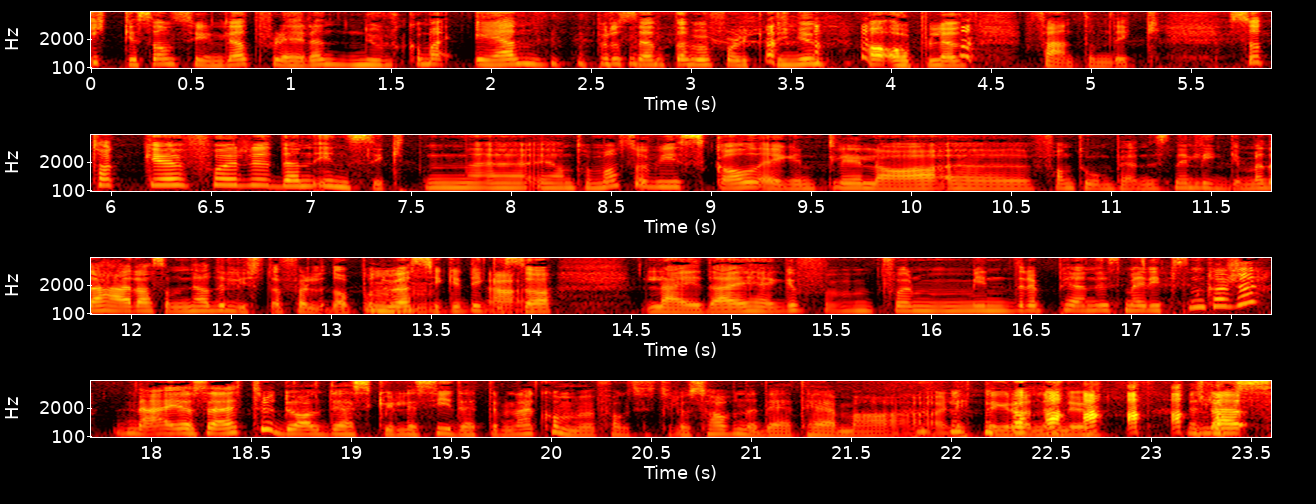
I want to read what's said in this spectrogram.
ikke sannsynlig at flere enn 0,1% av befolkningen har opplevd Phantom Dick. Så takk eh, for den innsikten, eh, Jan Thomas. Og vi skal egentlig la uh, fantompenisene ligge med det her, altså, men jeg hadde lyst til å følge det opp. Og du er sikkert ikke så lei deg, Hege, for, mindre penis, med ripsen, kanskje? Nei, altså jeg trodde jo aldri jeg skulle si dette, men jeg kommer faktisk til å savne det temaet litt grann nå. En slags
